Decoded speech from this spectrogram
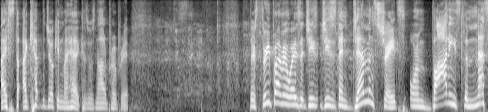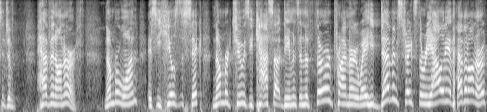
I, st- I kept the joke in my head because it was not appropriate. There's three primary ways that Jesus, Jesus then demonstrates or embodies the message of heaven on earth. Number one is he heals the sick. Number two is he casts out demons. And the third primary way he demonstrates the reality of heaven on earth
